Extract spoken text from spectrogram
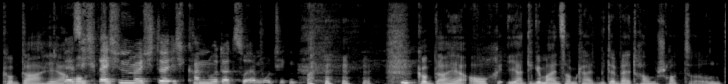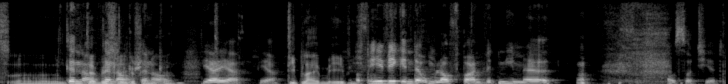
kommt daher Wer auch, sich rächen möchte, ich kann nur dazu ermutigen. kommt daher auch ja die Gemeinsamkeit mit dem Weltraumschrott und äh, genau, der genau, genau. Ja, ja, ja. Die bleiben ewig. Auf dann. ewig in der Umlaufbahn wird nie mehr aussortiert.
